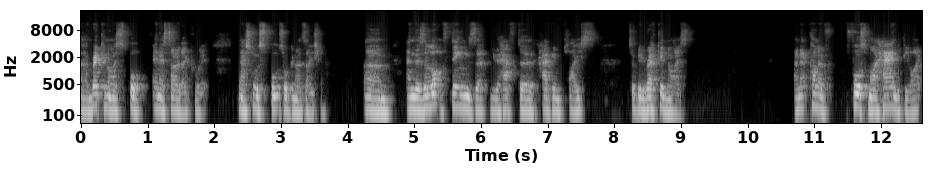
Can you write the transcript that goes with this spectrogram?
uh, recognised sport, NSO they call it, National Sports Organisation. Um, and there's a lot of things that you have to have in place to be recognized. And that kind of forced my hand, if you like,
